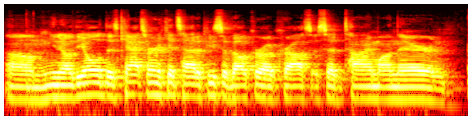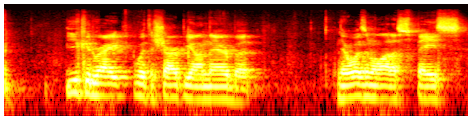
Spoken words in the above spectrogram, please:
Um, you know, the old, the cat tourniquets had a piece of Velcro across that said time on there and you could write with a Sharpie on there, but there wasn't a lot of space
